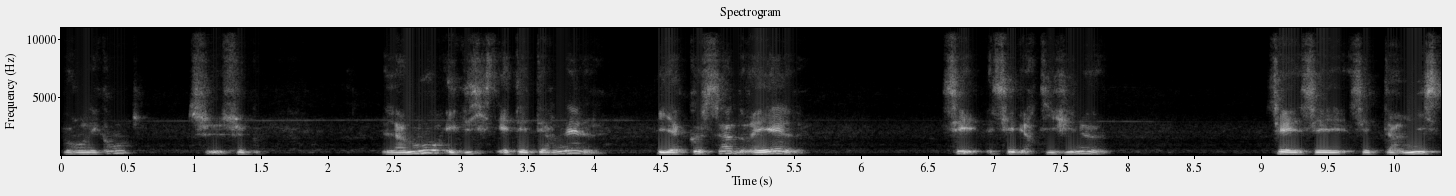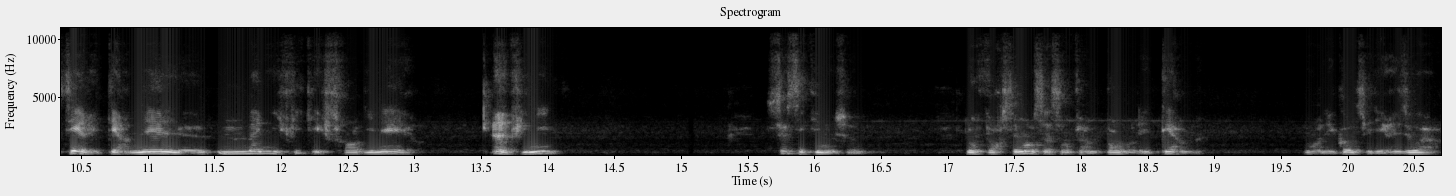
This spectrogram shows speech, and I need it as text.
Vous vous rendez compte? L'amour existe, est éternel. Il n'y a que ça de réel. C'est vertigineux. C'est un mystère éternel, magnifique, extraordinaire, infini. Ça, c'est qui nous sommes. Donc forcément, ça ne s'enferme pas dans les termes. Vous vous rendez compte, c'est dérisoire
